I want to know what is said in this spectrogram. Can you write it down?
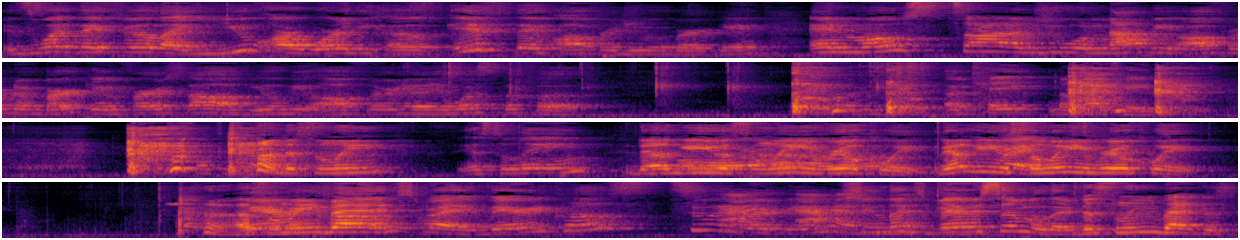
it's what they feel like you are worthy of if they've offered you a Birkin. And most times you will not be offered a Birkin first off. You'll be offered a, what's the fuck? What is it? a cape? No, not cape. the Celine. A Celine. They'll give you a Or, Celine uh, real quick. They'll give you a right. Celine real quick. a Very Celine bag. close, Right, very close to a I- Birkin. I have she looks very similar. The Celine bag is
